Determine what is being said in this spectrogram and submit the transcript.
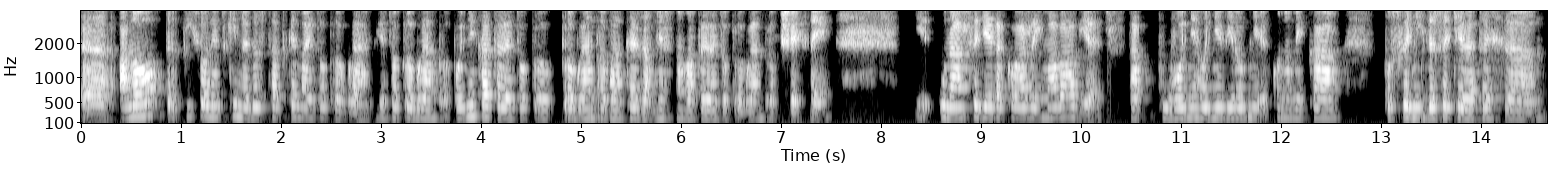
Eh, ano, trpí chronickým nedostatkem a je to problém. Je to problém pro podnikatele, je to pro, problém pro velké zaměstnavatele, je to problém pro všechny. U nás se děje taková zajímavá věc. Ta původně hodně výrobní ekonomika v posledních deseti letech eh,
